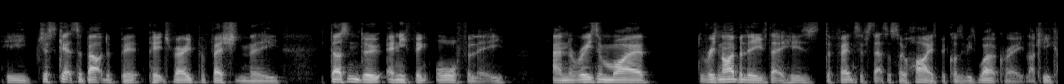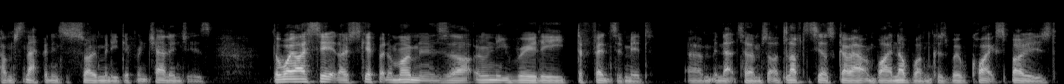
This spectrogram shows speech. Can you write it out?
He just gets about the pi- pitch very professionally, doesn't do anything awfully, and the reason why the reason I believe that his defensive stats are so high is because of his work rate. Like he comes snapping into so many different challenges. The way I see it though, Skip at the moment is our only really defensive mid um, in that term. So I'd love to see us go out and buy another one because we're quite exposed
